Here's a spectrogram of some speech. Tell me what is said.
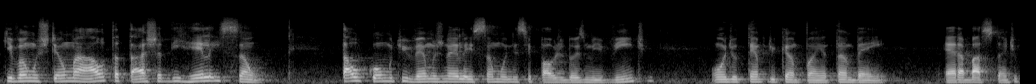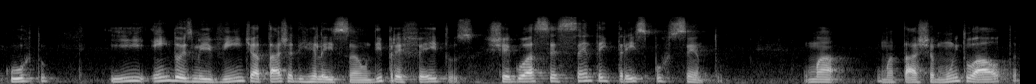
que vamos ter uma alta taxa de reeleição, tal como tivemos na eleição municipal de 2020, onde o tempo de campanha também era bastante curto e em 2020, a taxa de reeleição de prefeitos chegou a 63%, uma, uma taxa muito alta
